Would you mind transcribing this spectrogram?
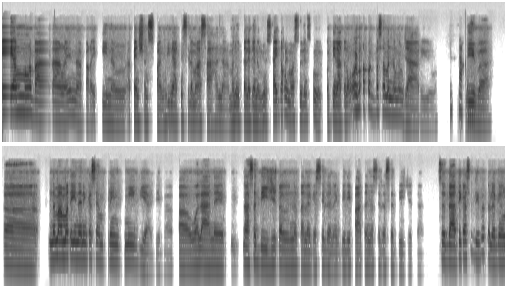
Eh, ang mga bata ngayon, napakaikli ng attention span. Hindi natin sila maasahan na manood talaga ng news. Kahit ako yung mga students ko, pag tinatanong or makapagbasa man lang ng dyaryo, di ba? Ah, namamatay na rin kasi ang print media, di ba? Pa, wala na, eh, nasa digital na talaga sila. Nagdilipatan na sila sa digital. So, dati kasi, di ba, talagang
